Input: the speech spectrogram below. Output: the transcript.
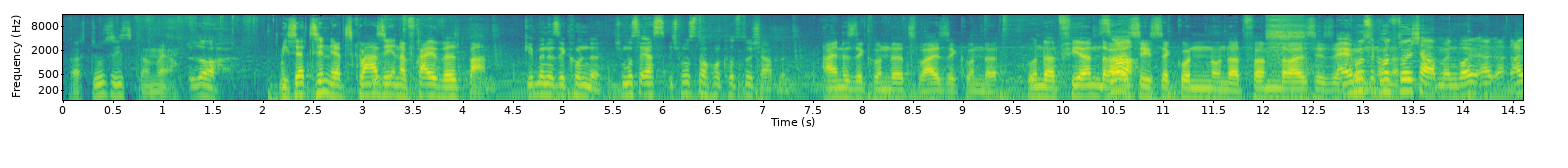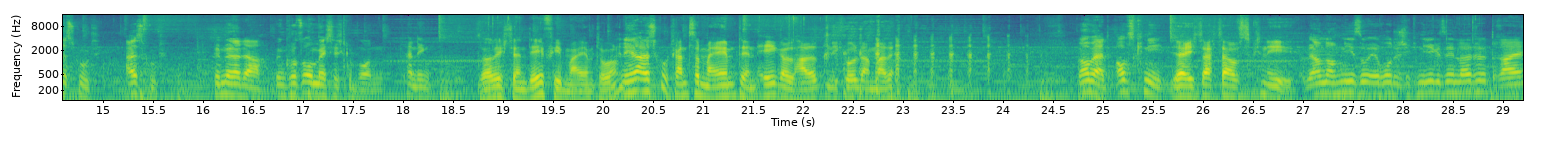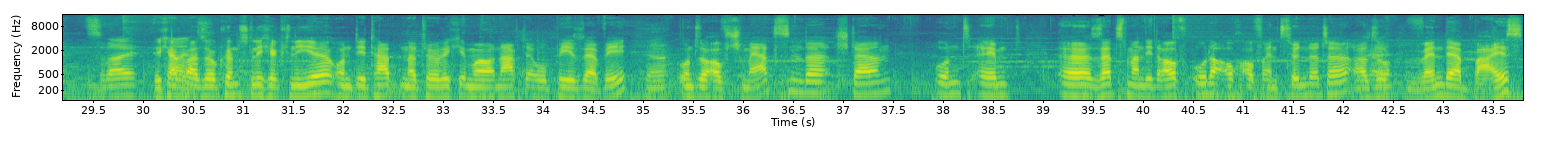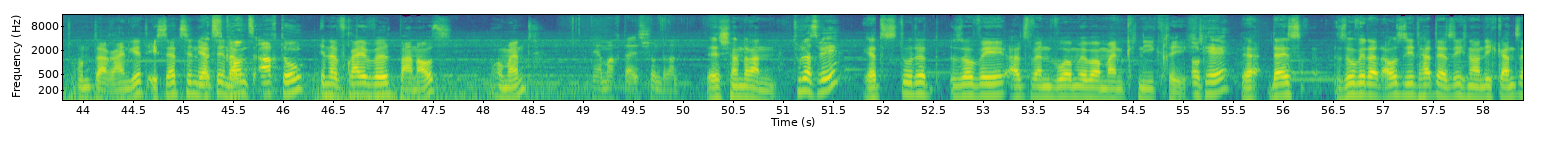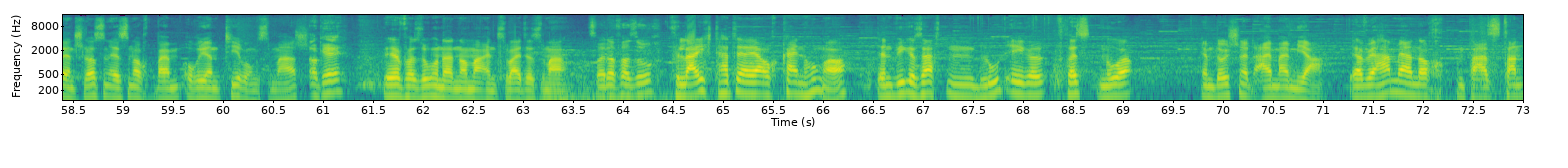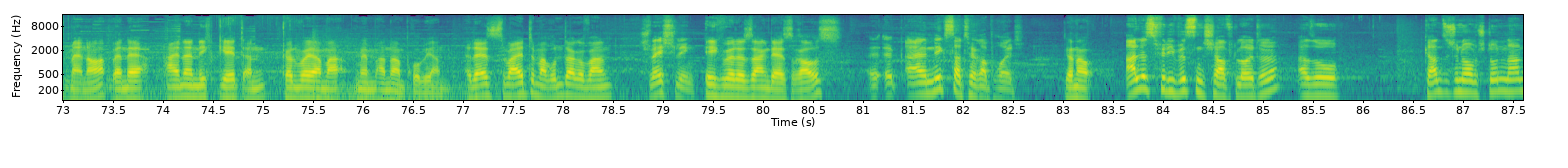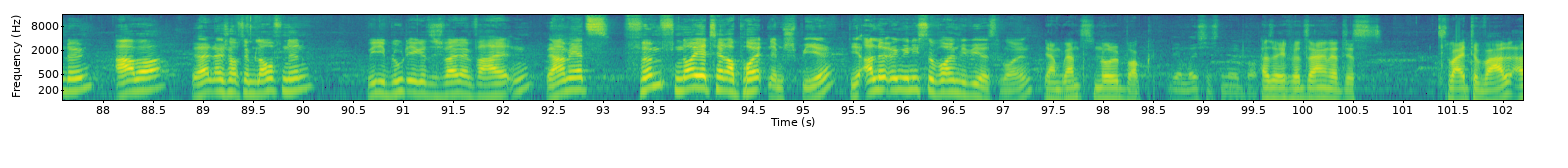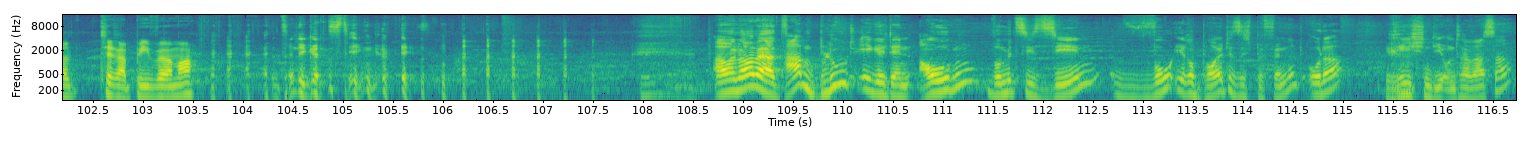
Ach, du siehst dann mehr. So, Ich setze ihn jetzt quasi in eine freie Wildbahn. gib mir eine Sekunde. Ich muss erst, ich muss noch mal kurz durchatmen. Eine Sekunde, zwei Sekunden, 134 Sekunden, 135 Sekunden. Ey, musst du kurz 100 durchatmen. Woll- äh, Alles gut, alles gut. Bin wieder da. Bin kurz ohnmächtig geworden. Kein Ding. Soll ich den Defi mal eben tun? Nee, alles gut. Kannst du mal eben den Egel halten? Ich hol dann mal. Norbert, aufs Knie. ja, ich dachte aufs Knie. Wir haben noch nie so erotische Knie gesehen, Leute. Drei, zwei, Ich habe also künstliche Knie und die taten natürlich immer nach der OP sehr weh. Ja. Und so auf schmerzende Stellen und eben äh, setzt man die drauf oder auch auf entzündete. Also wenn der beißt und da reingeht. Ich setze ihn jetzt, Jetzt in, der, kommt's, Achtung. in der freie Wildbahn aus. Moment, Der macht, da ist schon dran. der ist schon dran. Tut das weh? Jetzt tut es so weh, als wenn ein Wurm über mein Knie kriegt. Okay. Der, der ist, so wie das aussieht, hat er sich noch nicht ganz entschlossen. Er ist noch beim Orientierungsmarsch. Okay. Wir versuchen dann noch mal ein zweites Mal. Zweiter Versuch. Vielleicht hat er ja auch keinen Hunger, denn wie gesagt, ein Blutegel frisst nur im Durchschnitt einmal im Jahr. Ja, wir haben ja noch ein paar Stuntmänner. Wenn der eine nicht geht, dann können wir ja mal mit dem anderen probieren. Der ist das zweite Mal runtergefallen. Schwächling. Ich würde sagen, der ist raus. Äh, äh, ein nächster Therapeut. Genau. Alles für die Wissenschaft, Leute. Also kann sich schon nur um Stunden handeln. Aber wir halten euch auf dem Laufenden, wie die Blutegel sich weiterhin verhalten. Wir haben jetzt fünf neue Therapeuten im Spiel, die alle irgendwie nicht so wollen, wie wir es wollen. Die haben ganz null Bock. Die haben richtig null Bock. Also ich würde sagen, das ist zweite Wahl als Therapiewürmer. Das sind die günstigen gewesen. Aber Norbert, haben Blutegel denn Augen, womit sie sehen, wo ihre Beute sich befindet? Oder riechen die unter Wasser?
